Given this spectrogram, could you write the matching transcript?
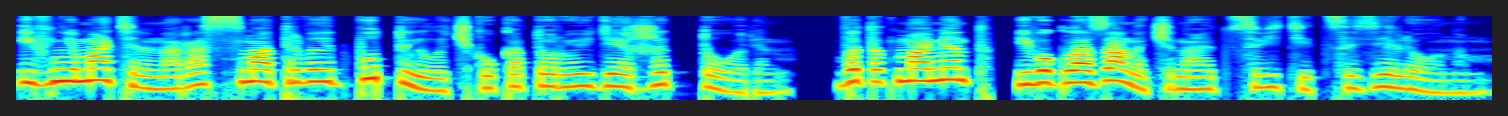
и внимательно рассматривает бутылочку, которую держит Торин. В этот момент его глаза начинают светиться зеленым.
